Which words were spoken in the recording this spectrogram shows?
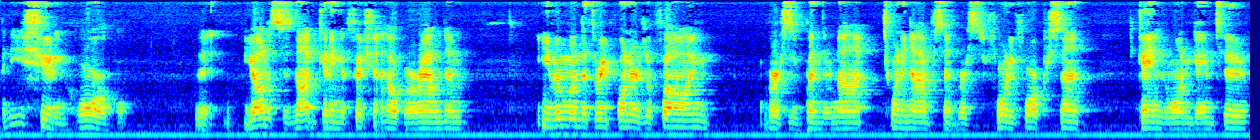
and he's shooting horrible that Giannis is not getting efficient help around him, even when the three pointers are falling versus when they're not. 29% versus 44%. Games one, game two,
